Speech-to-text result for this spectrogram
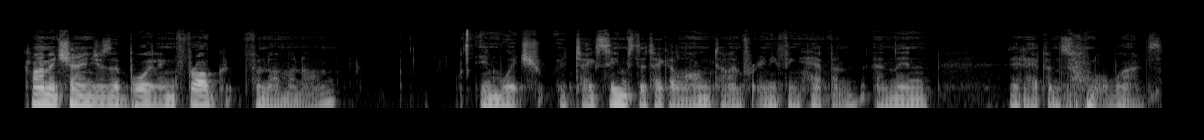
Climate change is a boiling frog phenomenon in which it seems to take a long time for anything happen, and then it happens all at once.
